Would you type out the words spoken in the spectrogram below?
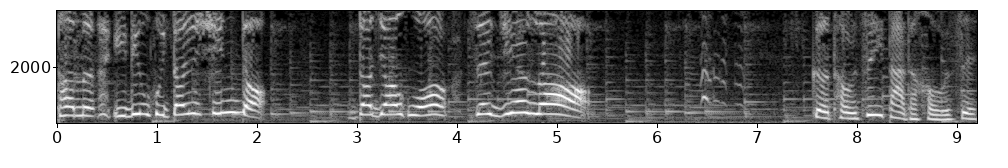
他们一定会担心的。大家伙再见了。”个头最大的猴子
